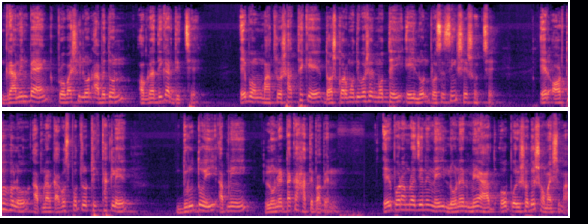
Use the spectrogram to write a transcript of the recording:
গ্রামীণ ব্যাংক প্রবাসী লোন আবেদন অগ্রাধিকার দিচ্ছে এবং মাত্র সাত থেকে দশ কর্মদিবসের মধ্যেই এই লোন প্রসেসিং শেষ হচ্ছে। এর অর্থ হলো আপনার কাগজপত্র ঠিক থাকলে দ্রুতই আপনি লোনের টাকা হাতে পাবেন। এরপর আমরা জেনে নেই লোনের মেয়াদ ও পরিশোধের সময়সীমা।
